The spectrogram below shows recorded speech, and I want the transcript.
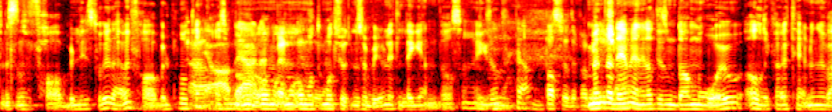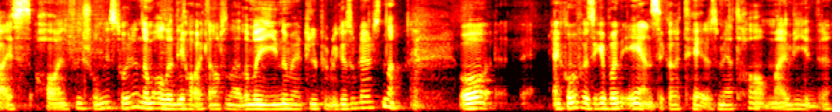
nesten sånn fabelhistorie. Det er jo en fabel. på en måte Ja, altså, det er og, og, og, og, mot, slutten så blir det en liten legende også. ikke sant? Passer det Men det er det jeg mener at liksom, da må jo alle karakterene underveis ha en funksjon i historien. Da må alle de ha et eller annet sånt der, Da må de gi noe mer til publikumsopplevelsen. da Og jeg kommer faktisk ikke på en eneste karakter som jeg tar med meg videre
